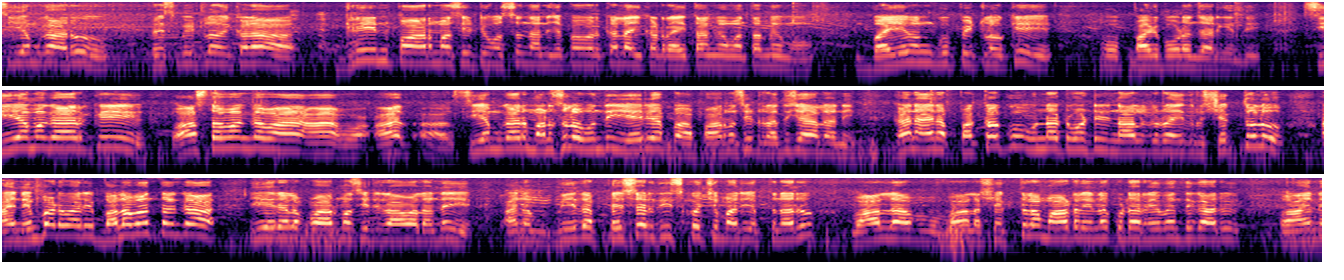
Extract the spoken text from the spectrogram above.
సీఎం గారు ప్రెస్ మీట్లో ఇక్కడ గ్రీన్ ఫార్మసిటీ వస్తుందని చెప్పే వరకల్లా ఇక్కడ రైతాంగం అంతా మేము భయం గుప్పిట్లోకి పడిపోవడం జరిగింది. సీఎం గారికి వాస్తవంగా సీఎం గారు మనసులో ఉంది ఏరియా ఫార్మా ఫార్మసిటీ రద్దు చేయాలని. కానీ ఆయన పక్కకు ఉన్నటువంటి నాలుగు ఐదు శక్తులు ఆయన ఎంబడి వారి బలవంతంగా ఈ ఏరియాలో ఫార్మసిటీ రావాలని ఆయన మీద ప్రెషర్ తీసుకొచ్చి మరి చెప్తున్నారు. వాళ్ళ వాళ్ళ శక్తుల మాటలు వినకుండా రేవంత్ గారు ఆయన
